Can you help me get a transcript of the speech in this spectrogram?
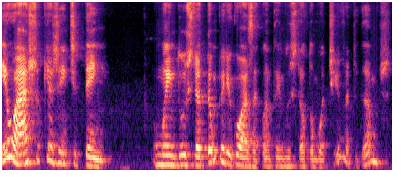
Eu acho que a gente tem uma indústria tão perigosa quanto a indústria automotiva, digamos,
